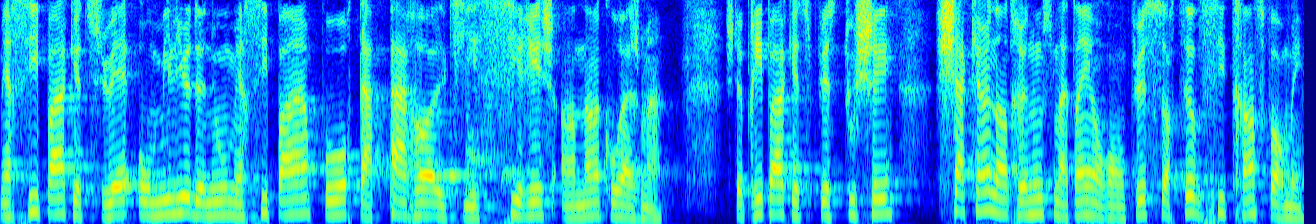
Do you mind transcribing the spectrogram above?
Merci, Père, que tu es au milieu de nous. Merci, Père, pour ta parole qui est si riche en encouragement. Je te prie, Père, que tu puisses toucher chacun d'entre nous ce matin, on puisse sortir d'ici transformé.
